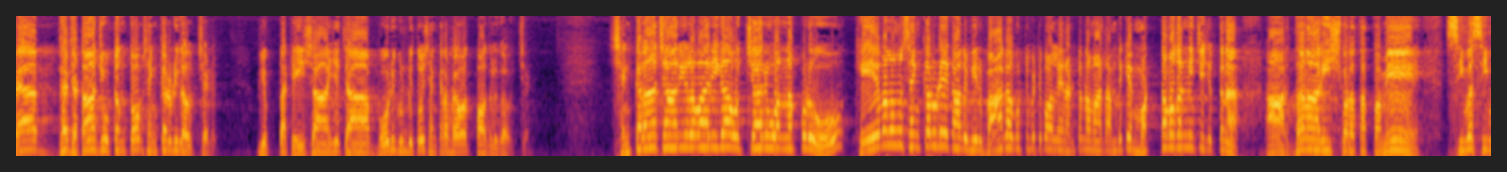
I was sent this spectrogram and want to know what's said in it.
పెద్ద జటాజూటంతో శంకరుడిగా వచ్చాడు. వ్యుక్త కేశాయ చ బోడిగుండుతో శంకర భగవత్పాదులుగా వచ్చాడు. శంకరాచార్యుల వారిగా వచ్చారు అన్నప్పుడు కేవలం శంకరుడే కాదు మీరు బాగా గుర్తుపెట్టుకోవాలి నేను అంటున్న మాట. అందుకే మొట్టమొదటి నుంచి చెప్తున్నా ఆ అర్ధనారీశ్వర తత్వమే శివ శివ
